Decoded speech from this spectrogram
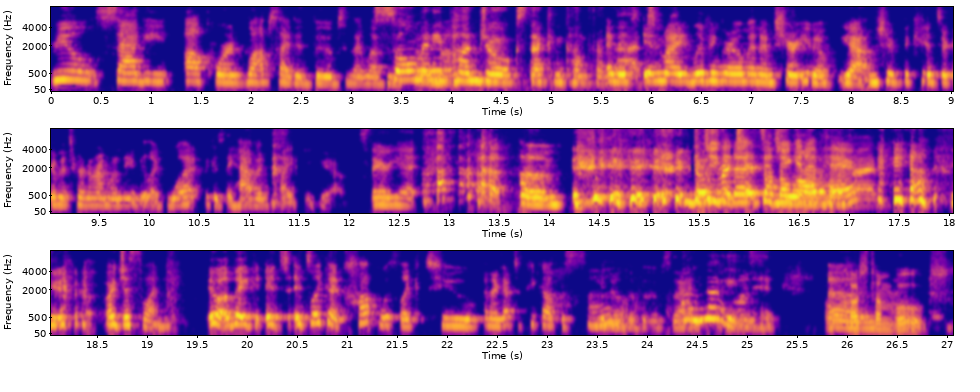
real saggy, awkward, lopsided boobs, and I love so, so many much. pun jokes that can come from and that. it's in my living room, and I'm sure you know, yeah, I'm sure the kids are going to turn around one day and be like, "What?" because they haven't quite figured out it's there yet. um, did you get a, did you get a pair? yeah. yeah, or just one? You know, like it's it's like a cup with like two, and I got to pick out the oh. you know the oh. boobs that oh, I nice. wanted. Oh, um, custom boobs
